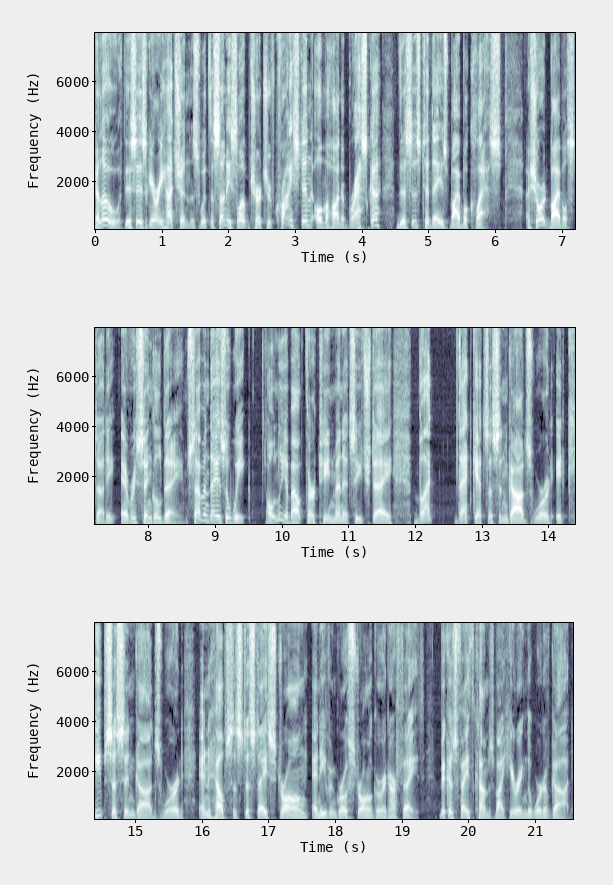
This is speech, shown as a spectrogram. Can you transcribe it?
Hello, this is Gary Hutchins with the Sunny Slope Church of Christ in Omaha, Nebraska. This is today's Bible class. A short Bible study every single day, seven days a week, only about 13 minutes each day, but that gets us in God's Word. It keeps us in God's Word and helps us to stay strong and even grow stronger in our faith because faith comes by hearing the Word of God.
